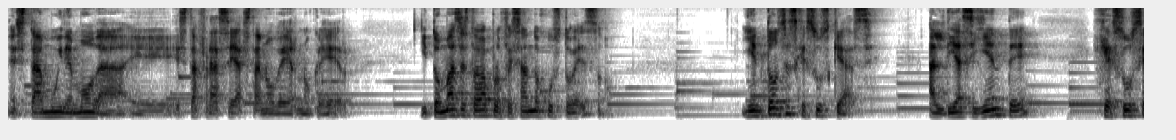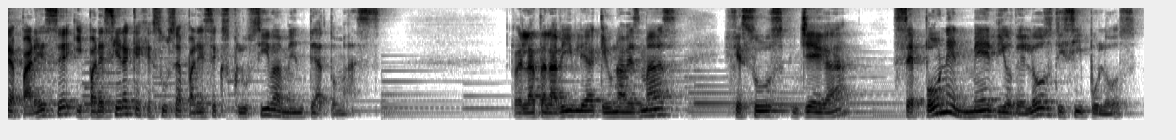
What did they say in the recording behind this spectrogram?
Está muy de moda eh, esta frase hasta no ver, no creer. Y Tomás estaba profesando justo eso. Y entonces Jesús, ¿qué hace? Al día siguiente, Jesús se aparece y pareciera que Jesús se aparece exclusivamente a Tomás. Relata la Biblia que una vez más Jesús llega, se pone en medio de los discípulos,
